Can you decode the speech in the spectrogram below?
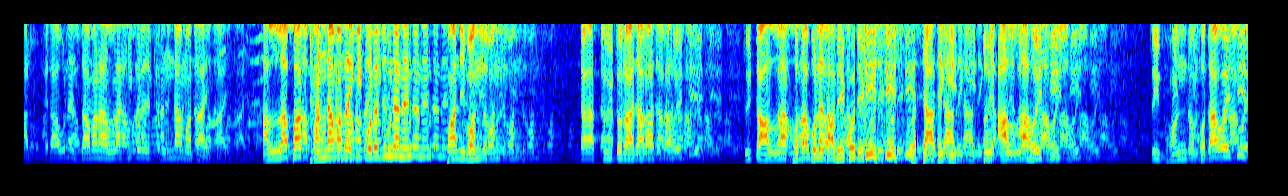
আর ফেরাউনের জামানা আল্লাহ কি করেছে? ঠান্ডা মাথায়। আল্লাহ পাক ঠান্ডা মাথায় কি করেছেন জানেন? পানি বন্ধ। দাঁড়া, তুই তো রাজা বাস্তা হয়েছিস? তুই তো আল্লাহ, খোদা বলে দাবি করছিস? যা দেখি, তুই আল্লাহ হয়েছিস তুই ভণ্ড খোদা হয়েছিস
